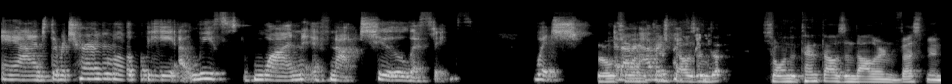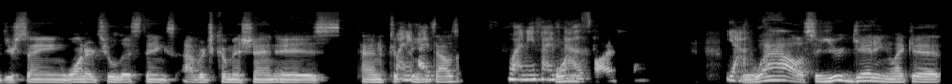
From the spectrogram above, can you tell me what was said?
and the return will be at least one, if not two, listings. Which so, so average 10, so on the ten thousand dollar investment, you're saying one or two listings, average commission is 10, 15,000? 25,000. Yeah. Wow. So you're getting like a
